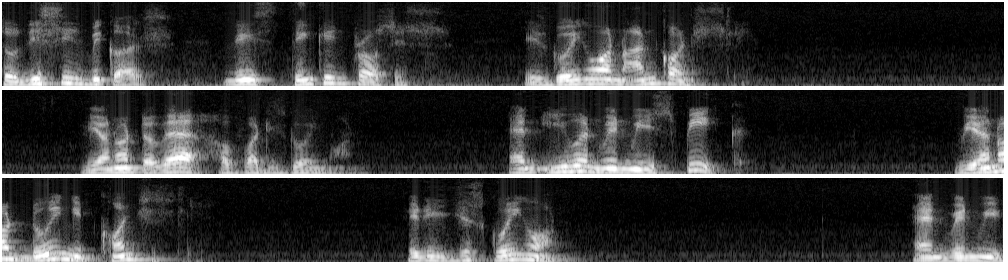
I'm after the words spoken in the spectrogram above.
So this is because this thinking process is going on unconsciously. We are not aware of what is going on. And even when we speak, we are not doing it consciously. It is just going on. And when we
